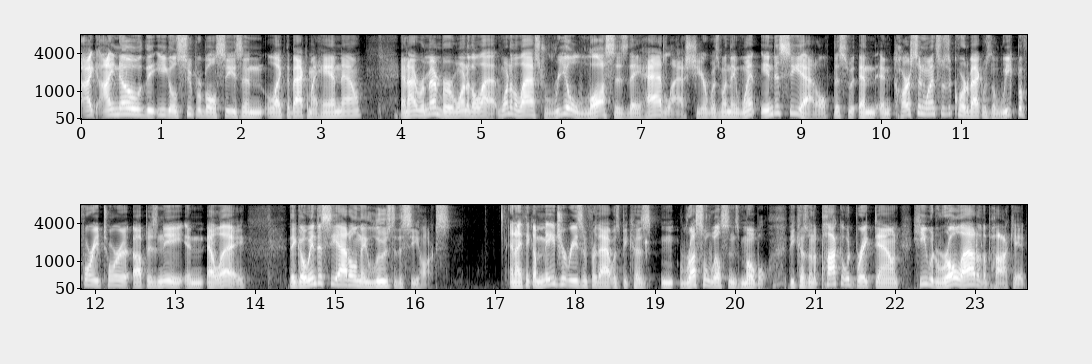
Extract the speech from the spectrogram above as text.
I, I know the Eagles' Super Bowl season like the back of my hand now. And I remember one of the la- one of the last real losses they had last year was when they went into Seattle. This and and Carson Wentz was a quarterback. It was the week before he tore up his knee in L.A. They go into Seattle and they lose to the Seahawks. And I think a major reason for that was because Russell Wilson's mobile. Because when the pocket would break down, he would roll out of the pocket.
